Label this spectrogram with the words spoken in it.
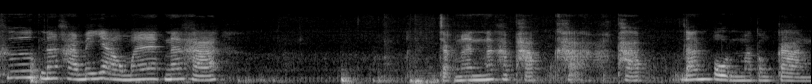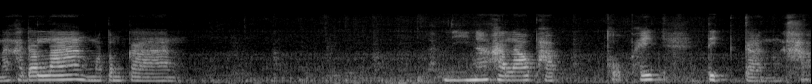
คืบนะคะ ไม่ยาวมากนะคะ จากนั้นนะคะพับค่ะ พับด้านบนมาตรงกลางนะคะ ด้านล่างมาตรงกลาง แบบนี้นะคะแล้วพับ ถบให้ติดกันค่ะ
